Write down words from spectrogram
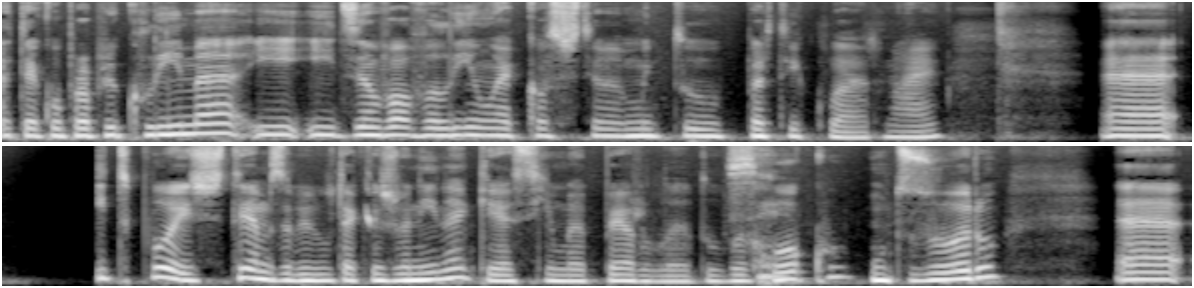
até com o próprio clima e, e desenvolve ali um ecossistema muito particular, não é? Uh, e depois temos a Biblioteca Joanina, que é assim uma pérola do barroco, Sim. um tesouro. Uh,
